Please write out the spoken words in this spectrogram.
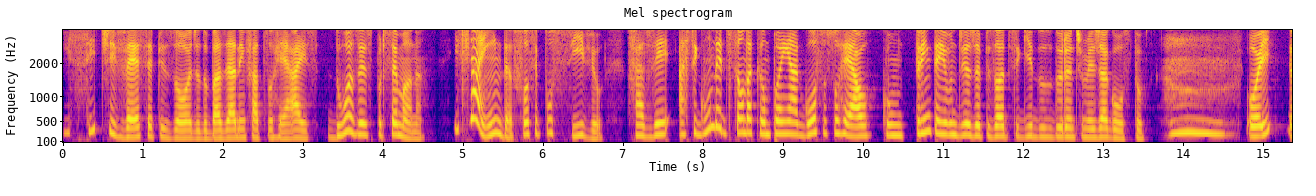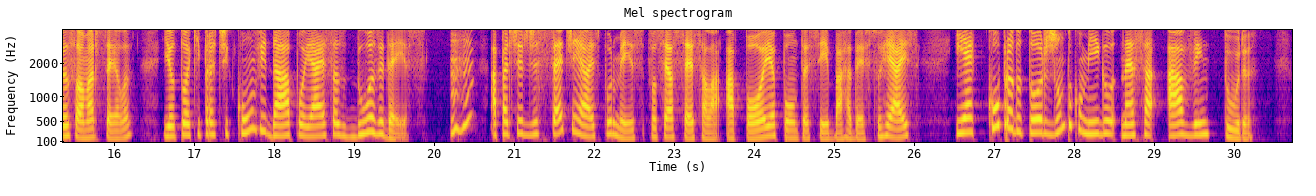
E se tivesse episódio do Baseado em Fatos Reais duas vezes por semana? E se ainda fosse possível fazer a segunda edição da campanha Agosto Surreal, com 31 dias de episódios seguidos durante o mês de agosto? Oi, eu sou a Marcela e eu tô aqui para te convidar a apoiar essas duas ideias. Uhum. A partir de R$ reais por mês, você acessa lá apoia.se barra bfsurreais e é coprodutor junto comigo nessa aventura.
